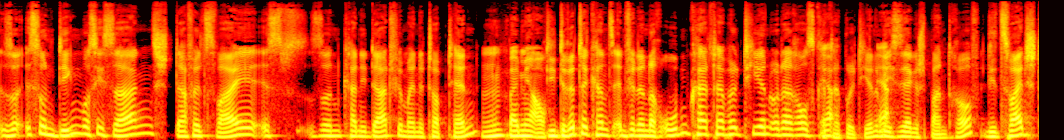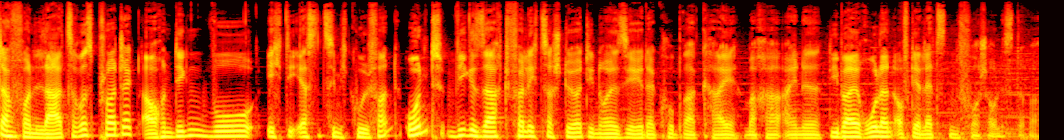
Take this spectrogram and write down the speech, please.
so, ist so ein Ding, muss ich sagen. Staffel 2 ist so ein Kandidat für meine Top 10. Hm, bei mir auch. Die dritte kann es entweder nach oben katapultieren oder rauskatapultieren. Da Ja. bin ich sehr gespannt drauf. Die zweite Staffel von Lazarus Project, auch ein Ding, wo ich die erste ziemlich cool fand. Und wie gesagt, völlig zerstört die neue Serie der Cobra Kai-Macher. Eine, die bei Roland auf der letzten Vorschauliste war.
